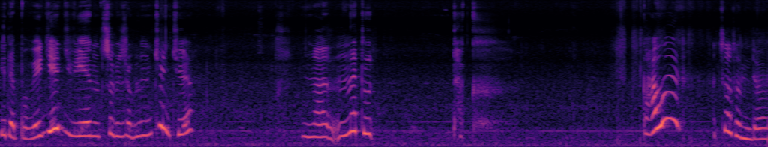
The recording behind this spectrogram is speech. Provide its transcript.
ile powiedzieć, więc sobie zrobimy cięcie. Na meczu tak. Power? A co to mi dało?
